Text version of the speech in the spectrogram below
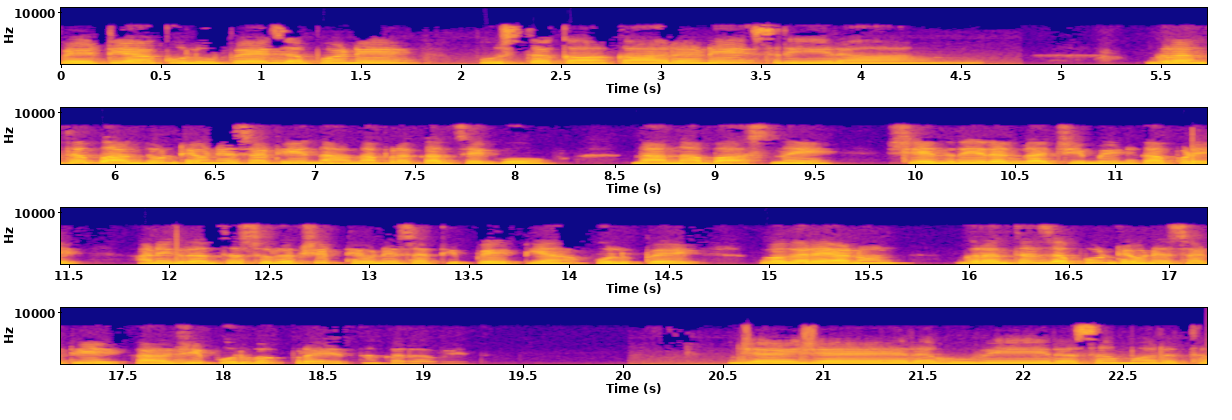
पेट्या कुलुपे जपणे पुस्तका कारणे श्रीराम. ग्रंथ बांधून ठेवण्यासाठी नाना प्रकारचे गोप नाना बासने शेंद्री रंगाची मेणकापडे आणि ग्रंथ सुरक्षित ठेवण्यासाठी पेट्या कुलपे वगैरे आणून ग्रंथ जपून ठेवण्यासाठी काळजीपूर्वक प्रयत्न करावेत. जय जय रघुवीर समर्थ.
